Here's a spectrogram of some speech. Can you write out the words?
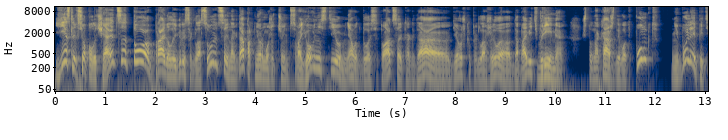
Если все получается, то правила игры согласуются. Иногда партнер может что-нибудь свое внести. У меня вот была ситуация, когда девушка предложила добавить время, что на каждый вот пункт не более 5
